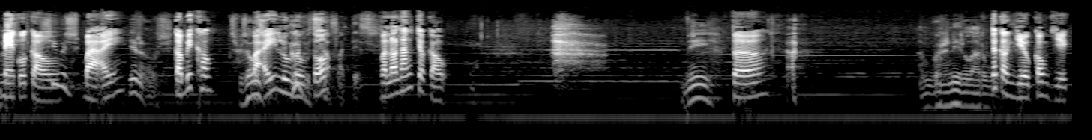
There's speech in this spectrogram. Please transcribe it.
Mẹ của cậu, bà ấy, cậu biết không? Bà ấy luôn luôn tốt và lo lắng cho cậu. Me, Tớ, I'm going to need a lot of tớ cần nhiều công việc,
